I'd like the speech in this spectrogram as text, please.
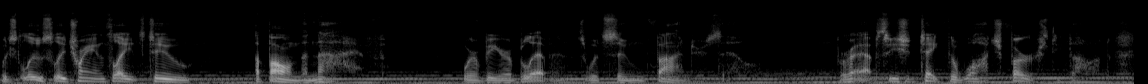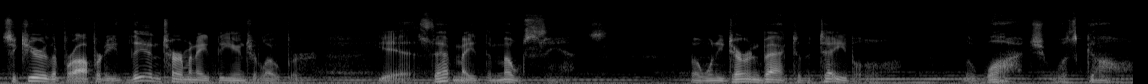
which loosely translates to upon the knife, where Vera Blevins would soon find herself. Perhaps he should take the watch first, he thought, secure the property, then terminate the interloper. Yes, that made the most sense. But when he turned back to the table, the watch was gone.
